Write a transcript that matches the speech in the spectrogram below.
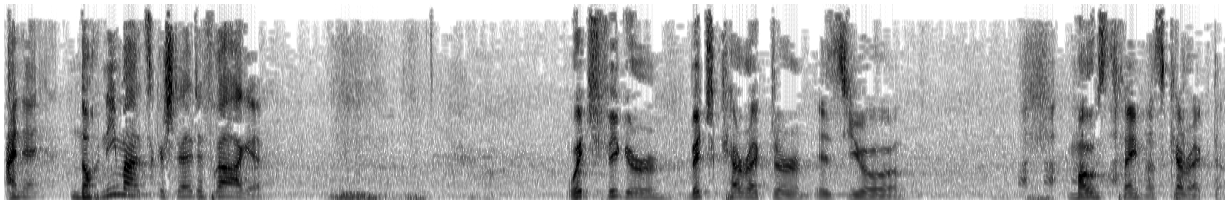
Eine noch niemals gestellte Frage. Which figure, which character is your most famous character?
